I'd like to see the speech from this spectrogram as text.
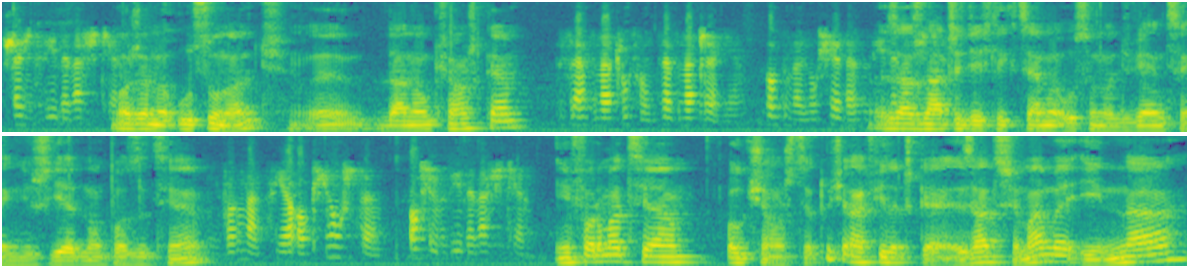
6 z 11. Możemy usunąć e, daną książkę. Zaznacz usuń zaznaczenie. Podmenu 7 z 11. Zaznaczyć, jeśli chcemy usunąć więcej niż jedną pozycję. Informacja o książce. 8 z 11. Informacja o książce. Tu się na chwileczkę zatrzymamy i na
